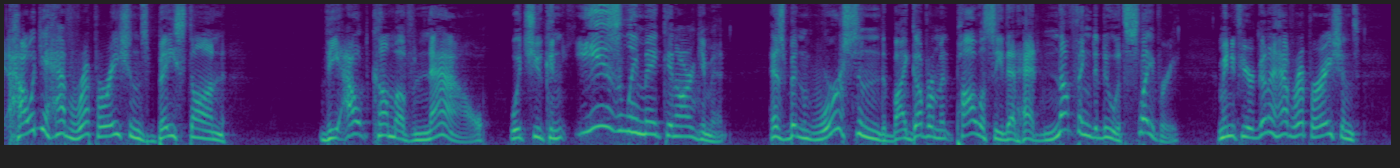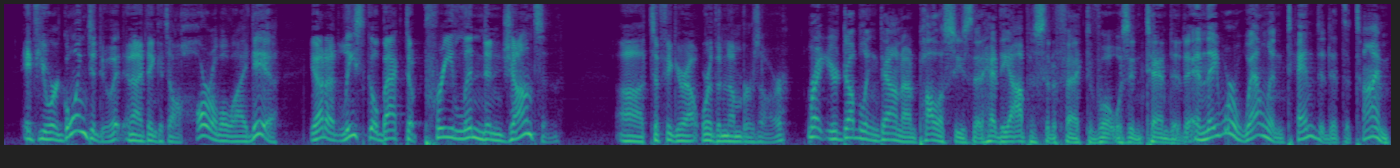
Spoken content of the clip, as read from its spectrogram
how would you have reparations based on the outcome of now, which you can easily make an argument has been worsened by government policy that had nothing to do with slavery? I mean, if you're going to have reparations, if you were going to do it, and I think it's a horrible idea, you ought to at least go back to pre Lyndon Johnson uh, to figure out where the numbers are. Right, you're doubling down on policies that had the opposite effect of what was intended, and they were well intended at the time.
